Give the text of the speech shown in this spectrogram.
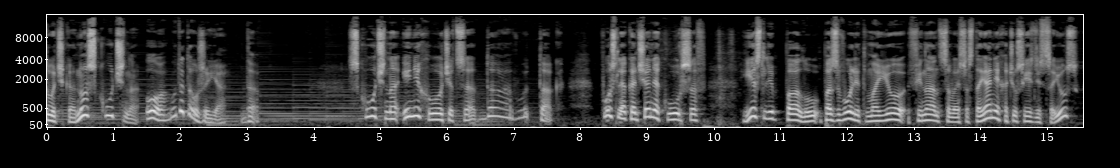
Точка. Но скучно. О, вот это уже я. Да. Скучно и не хочется. Да, вот так. После окончания курсов если полу позволит мое финансовое состояние, хочу съездить в Союз,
